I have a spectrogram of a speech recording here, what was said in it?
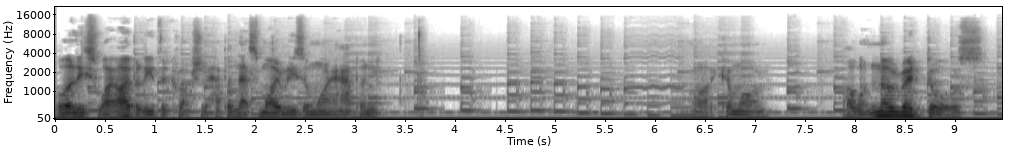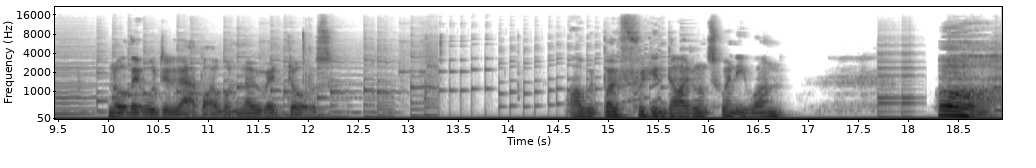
or at least why I believe the corruption happened. That's my reason why it happened. Alright, come on. I want no red doors. That it will do that, but I want no red doors. Oh, we both frigging died on 21. Oh.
